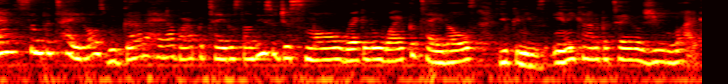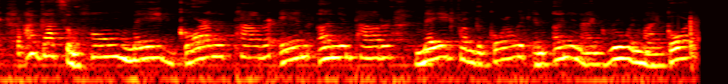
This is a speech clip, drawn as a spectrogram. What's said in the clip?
and some potatoes. We've got to have our potatoes. Now, these are just small, regular white potatoes. You can use any kind of potatoes you like. I've got some homemade garlic powder and onion powder made from the garlic and onion I grew in my garden,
